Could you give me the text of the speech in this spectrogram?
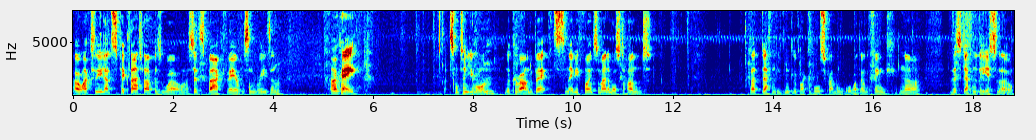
Oh, actually, let's pick that up as well. It sits back there for some reason. Okay. Let's continue on. Look around a bit. Maybe find some animals to hunt. That definitely didn't look like a wall scramble wall, I don't think. No. This definitely is, though.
